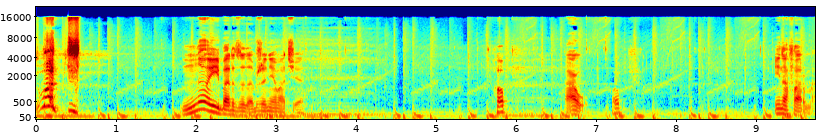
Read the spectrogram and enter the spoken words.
What? No i bardzo dobrze, nie macie. Hop. Au. Hop. I na farmę.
